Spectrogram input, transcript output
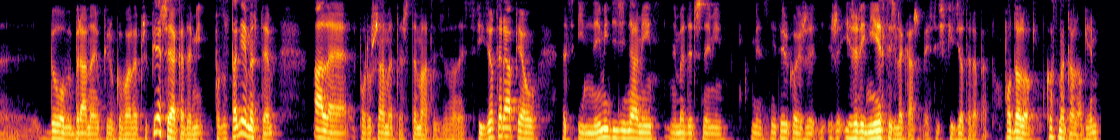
e, było wybrane i ukierunkowane przy pierwszej akademii. Pozostaniemy z tym, ale poruszamy też tematy związane z fizjoterapią, z innymi dziedzinami medycznymi. Więc nie tylko, jeżeli, jeżeli nie jesteś lekarzem, jesteś fizjoterapeutą, podologiem, kosmetologiem,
